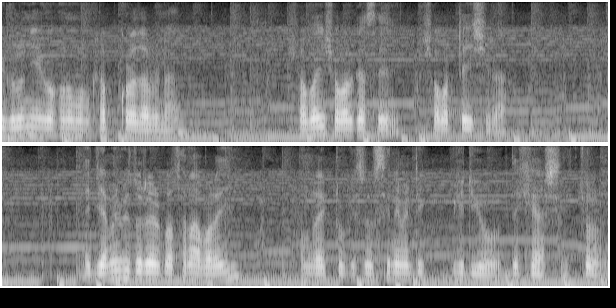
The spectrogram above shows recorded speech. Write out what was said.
এগুলো নিয়ে কখনো মন খারাপ করা যাবে না। সবাই সবার কাছে সবারটাই সেরা। এই জ্যামের ভিতরে আর কথা না বাড়াই, আমরা একটু কিছু সিনেমেটিক ভিডিও দেখে আসি। চলুন।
